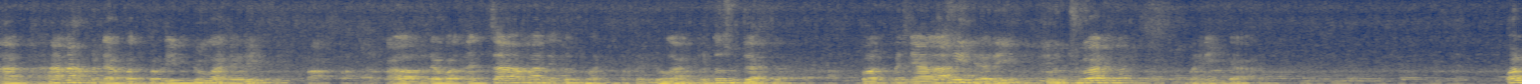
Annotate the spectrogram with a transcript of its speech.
anak mendapat perlindungan dari bapak kalau mendapat ancaman itu bukan perlindungan itu sudah menyalahi dari tujuan menikah Wal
